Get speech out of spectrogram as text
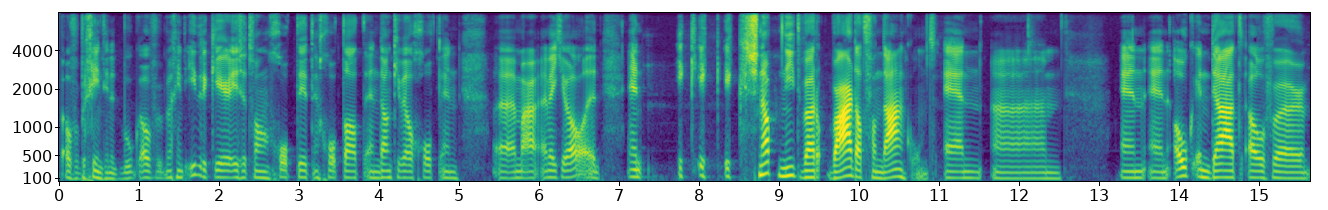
over begint in het boek. Over begint iedere keer is het van God dit en God dat. En dankjewel God. En, eh, maar eh, weet je wel. En, en ik, ik, ik snap niet waar, waar dat vandaan komt. En, ehm, en, en ook inderdaad over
